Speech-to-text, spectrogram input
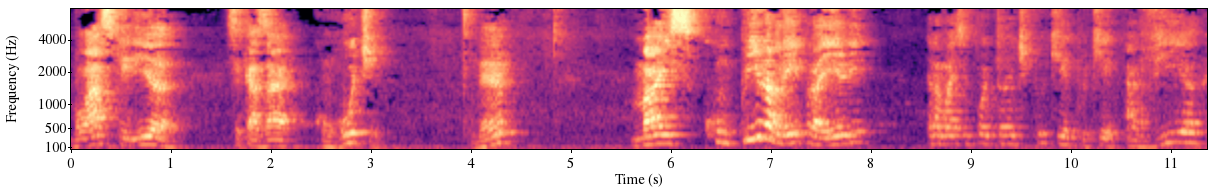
Boaz queria se casar com Ruth, né? Mas cumprir a lei para ele era mais importante. Por quê? Porque havia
